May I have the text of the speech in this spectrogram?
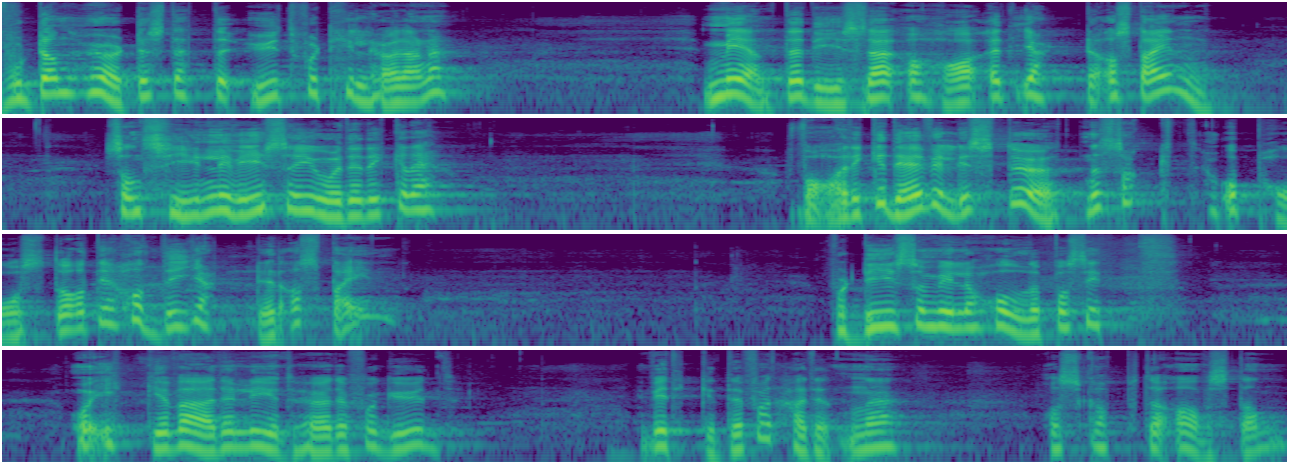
hvordan hørtes dette ut for tilhørerne? Mente de seg å ha et hjerte av stein? Sannsynligvis gjorde de ikke det. Var ikke det veldig støtende sagt å påstå at de hadde hjerter av stein? For de som ville holde på sitt og ikke være lydhøre for Gud, virket det forherdende og skapte avstand?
